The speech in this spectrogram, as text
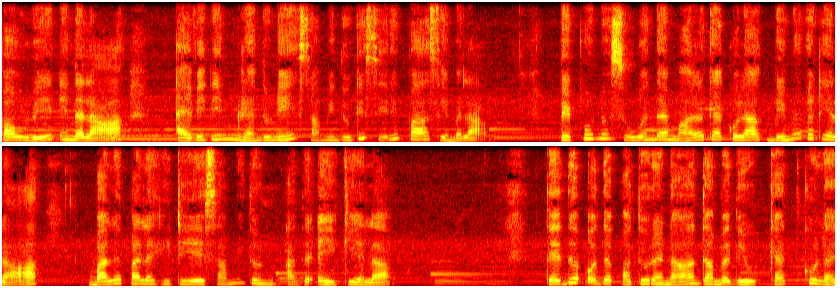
පව්වේ ඉඳලා ඇවිදින් රැඳුනේ සමිදුගේ සිරිපා සිඹලා. පිපුණු සුවඳ මල් කැකුලක් බිම වැටිලා බලපල හිටියේ සමිඳුන් අද එයි කියලා. තෙද ඔද පතුරනා දඹදිව් කැත්කුලය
